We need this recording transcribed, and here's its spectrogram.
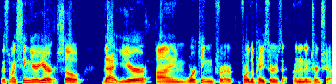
this is my senior year. So that year I'm working for for the Pacers in an internship.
